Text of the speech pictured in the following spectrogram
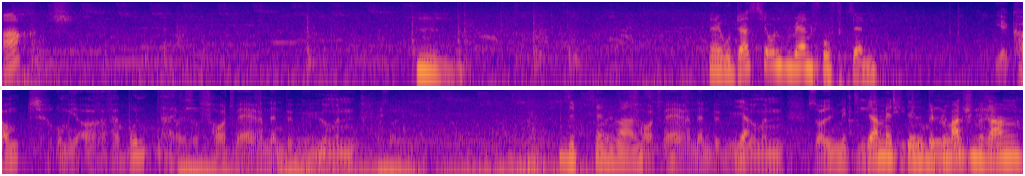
8. Hm. Na gut, das hier unten wären 15. Ihr kommt, um mir eure Verbundenheit, eure fortwährenden Bemühungen, sollen, 17 eure waren fortwährenden Bemühungen sollen mit diesem Wir haben jetzt Titel den diplomatischen. Rang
